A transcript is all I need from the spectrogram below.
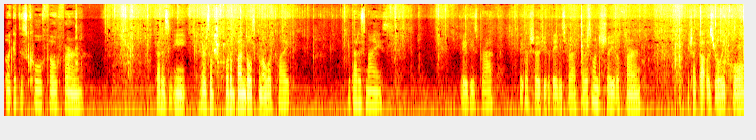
Look at this cool faux fern. That is neat. Here's a, what a bundle is going to look like. But that is nice. Baby's breath. I think I've showed you the baby's breath, I just wanted to show you the fern, which I thought was really cool.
